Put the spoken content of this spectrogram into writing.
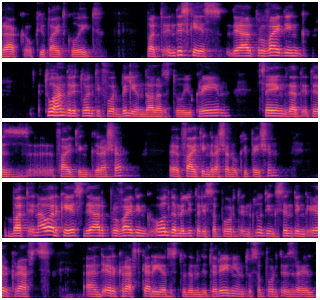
Iraq occupied Kuwait. But in this case, they are providing $224 billion to Ukraine, saying that it is uh, fighting Russia, uh, fighting Russian occupation. But in our case, they are providing all the military support, including sending aircrafts and aircraft carriers to the Mediterranean to support Israel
